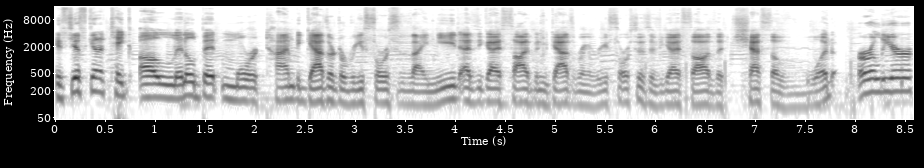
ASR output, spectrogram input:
It's just going to take a little bit more time to gather the resources I need. As you guys saw, I've been gathering resources. If you guys saw the chest of wood earlier,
